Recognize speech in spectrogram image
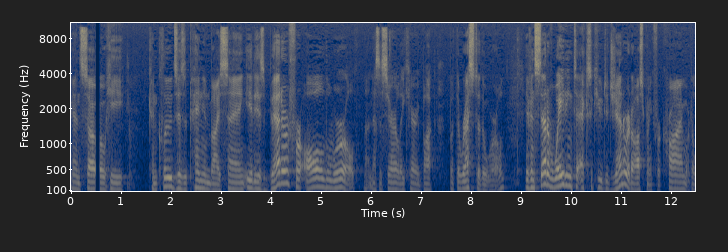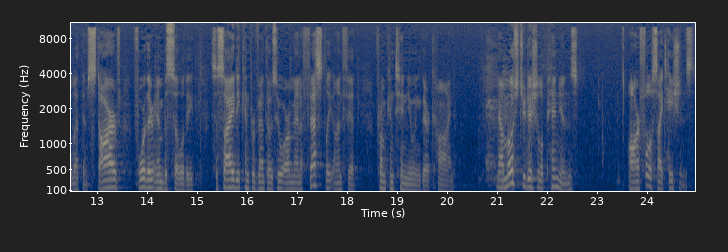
And so he concludes his opinion by saying, It is better for all the world, not necessarily Carrie Buck, but the rest of the world, if instead of waiting to execute degenerate offspring for crime or to let them starve for their imbecility, society can prevent those who are manifestly unfit from continuing their kind. Now, most judicial opinions are full of citations,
